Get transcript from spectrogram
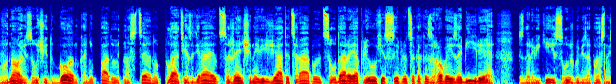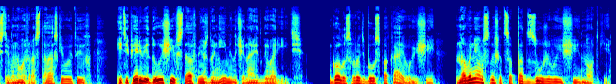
Вновь звучит гонг, они падают на сцену, платья задираются, женщины визжат и царапаются, удары и оплюхи сыплются, как из рога изобилия. Здоровяки из службы безопасности вновь растаскивают их, и теперь ведущий, встав между ними, начинает говорить. Голос вроде бы успокаивающий — но в нем слышатся подзуживающие нотки.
